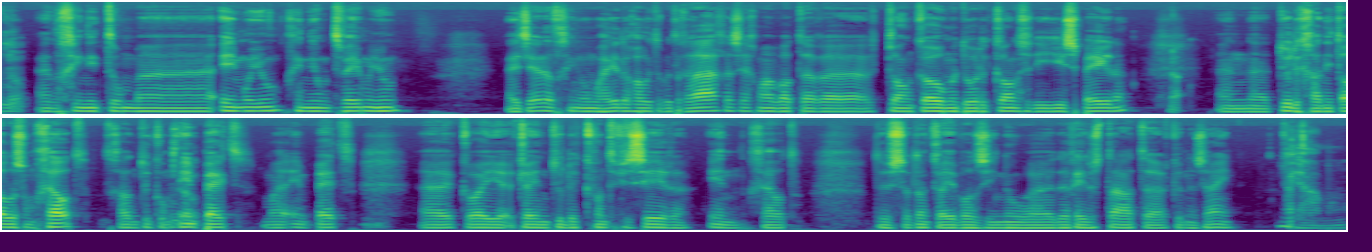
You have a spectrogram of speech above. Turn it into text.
Ja. En dat ging niet om uh, 1 miljoen, ging niet om 2 miljoen. Weet je, dat ging om hele grote bedragen, zeg maar, wat er kan komen door de kansen die hier spelen. Ja. En natuurlijk uh, gaat niet alles om geld. Het gaat natuurlijk om ja. impact. Maar impact uh, kan, je, kan je natuurlijk kwantificeren in geld. Dus uh, dan kan je wel zien hoe de resultaten kunnen zijn. Ja, ja man.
